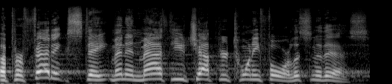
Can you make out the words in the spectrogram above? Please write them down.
a prophetic statement in Matthew chapter 24. Listen to this.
